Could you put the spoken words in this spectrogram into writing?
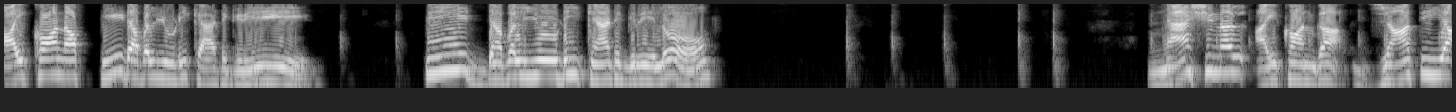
icon of PWD category PWD కేటగిరీలో నేషనల్ ఐకాన్గా జాతీయ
